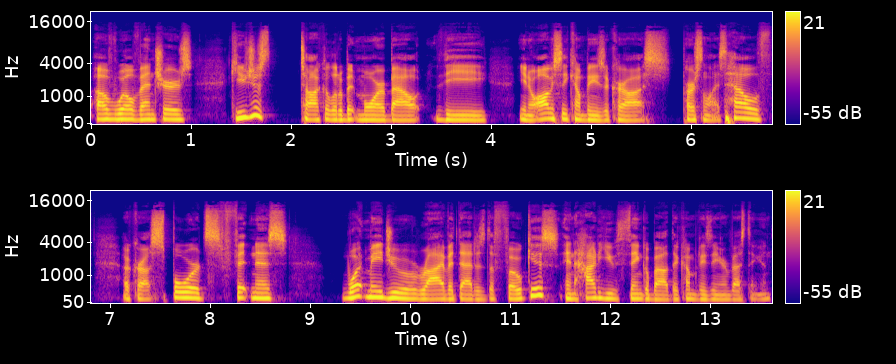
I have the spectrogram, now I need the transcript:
of will ventures can you just talk a little bit more about the you know obviously companies across personalized health across sports fitness what made you arrive at that as the focus and how do you think about the companies that you're investing in?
